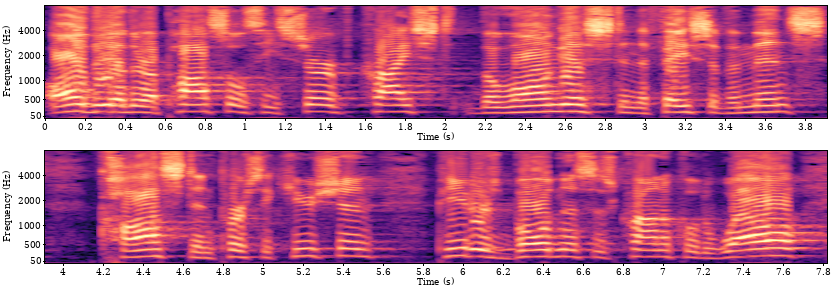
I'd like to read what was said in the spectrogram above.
all the other apostles. He served Christ the longest in the face of immense cost and persecution. Peter's boldness is chronicled well.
